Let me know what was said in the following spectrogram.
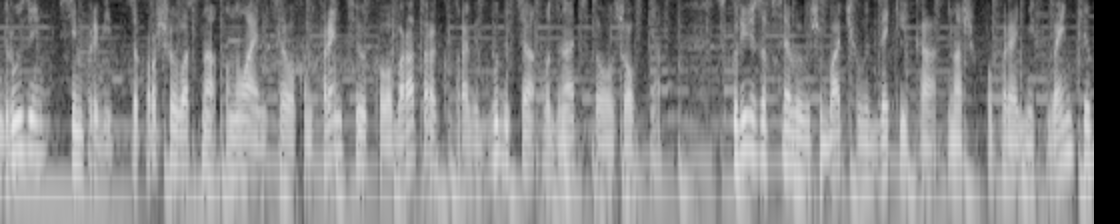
Друзі, всім привіт! Запрошую вас на онлайн seo конференцію колаборатора, котра відбудеться 11 жовтня. Скоріш за все, ви вже бачили декілька наших попередніх івентів,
